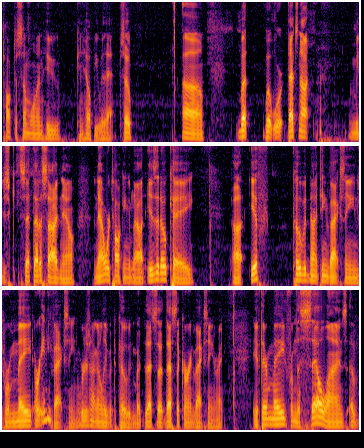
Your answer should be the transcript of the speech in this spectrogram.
talk to someone who can help you with that. So, uh, but but we're that's not. Let me just set that aside now. Now we're talking mm-hmm. about is it okay uh, if COVID nineteen vaccines were made, or any vaccine? We're just not going to leave it to COVID, but that's the that's the current vaccine, right? If they're made from the cell lines of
